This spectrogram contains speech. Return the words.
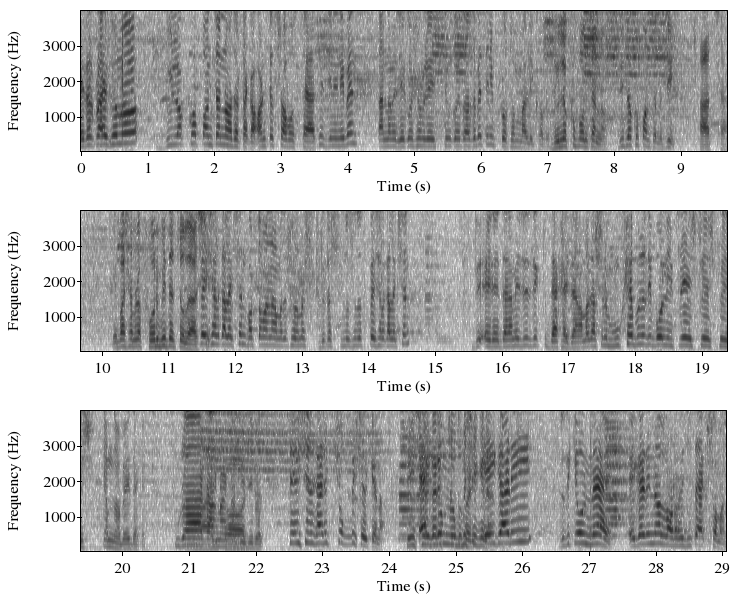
এটার প্রাইস হলো দুই লক্ষ পঞ্চান্ন হাজার টাকা। অনটেস্ট অবস্থায় আছে যিনি নেবেন। তার নামে যে কোনো সময় রেজিস্ট্রেশন করে দেওয়া যাবে তিনি প্রথম মালিক হবে দুই লক্ষ পঞ্চান্ন? দুই লক্ষ পঞ্চান্ন জি। আচ্ছা। এবার আমরা ফোর বিতে চলে আসি। স্পেশাল কালেকশন বর্তমানে আমাদের শোরুমে দুটো সুন্দর সুন্দর স্পেশাল কালেকশন দেন আমি যদি একটু দেখাই দেন আমরা আসলে মুখে যদি বলি ফ্রেশ ফ্রেশ ফ্রেশ কেমন হবে? এই দেখেন পুরা টার্মারটা ভিজিবল তেইশের গাড়ি চব্বিশের কেনা। 23 এর গাড়ি একদম নতুন 24 এ গাড়ি। কেনা। এই গাড়ি যদি কেউ নেয় এই গাড়ি না লটারি জিতে এক সমান।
